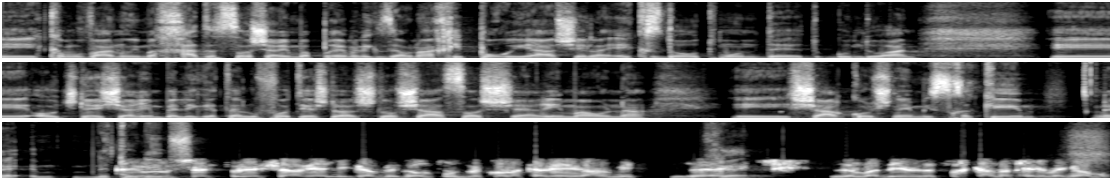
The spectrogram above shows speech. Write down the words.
אה, כמובן הוא עם 11 שערים בפרמייר ליג, זו העונה הכי פוריה של האקס דורטמונד אה, גונדואן. אה, עוד שני שערים בליגת האלופות יש לו, 13 שערים העונה, אה, שער כל שני משחקים, אה, נתונים... היו לו 16 שערי ליגה בדורטמונד בכל הקריירה, עמית, זה, זה מדהים, זה שחקן אחר לגמרי.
